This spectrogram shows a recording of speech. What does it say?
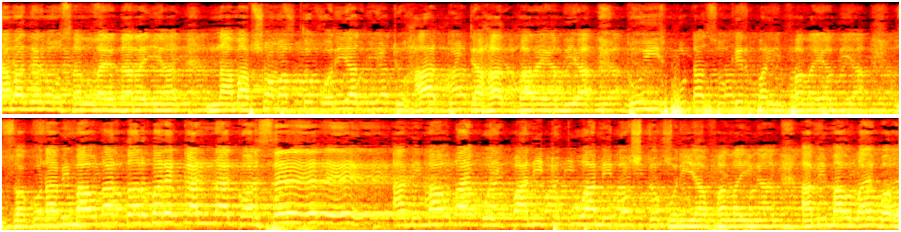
নামাজের মুসাল্লায় দাঁড়াইয়া, নামাজ সমাপ্ত করিয়া দুইটু হাত, দুইটা হাত বাড়াইয়া দিয়া, দুই ফোঁটা চোখের পানি ফালাইয়া দিয়া, যখন আমি মাওলার দরবারে কান্না করছে রে, আমি মাওলায় ওই পানিটুকু আমি নষ্ট করিয়া ফালাই না। আমি মাওলায় বড়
